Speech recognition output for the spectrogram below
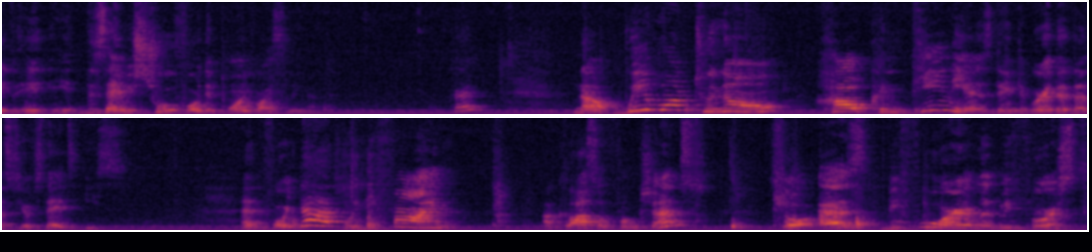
it, it, the same is true for the pointwise limit. Okay? Now, we want to know how continuous the integrated density of states is. And for that, we define a class of functions. So as before, let me first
